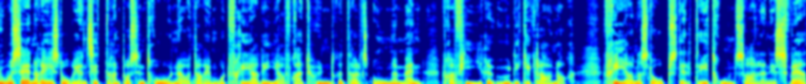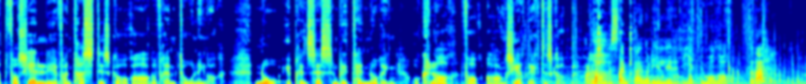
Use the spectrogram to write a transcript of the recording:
Noe senere i historien sitter han på sin trone og tar imot frierier fra et hundretalls unge menn fra fire ulike klaner. Frierne står oppstilt i tronsalen i svært forskjellige, fantastiske og rare fremtoninger. Nå er prinsessen blitt tenåring og klar for arrangert ekteskap. Har du ombestemt deg når det gjelder giftermål og alt det der?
